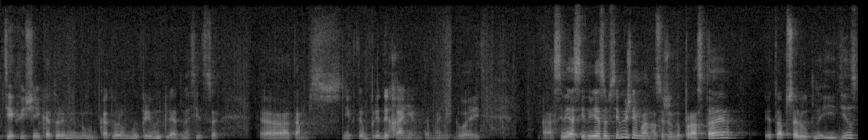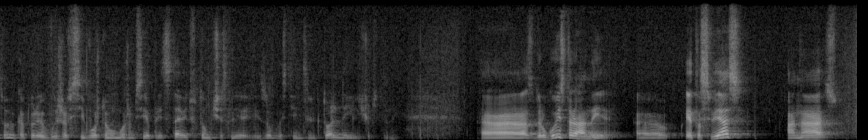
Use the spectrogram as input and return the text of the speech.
тех вещей, которыми, к которым мы привыкли относиться э, там, с некоторым придыханием там, о них говорить. А связь еврея со Всевышним, она совершенно простая, это абсолютное единство, которое выше всего, что мы можем себе представить, в том числе из области интеллектуальной или чувственной. А, с другой стороны, э, эта связь, она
